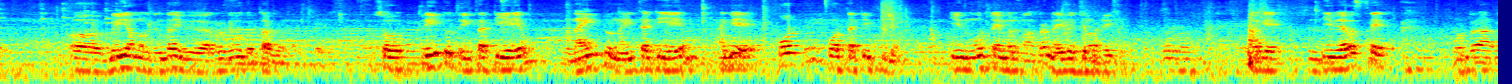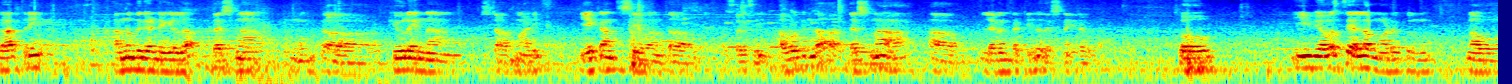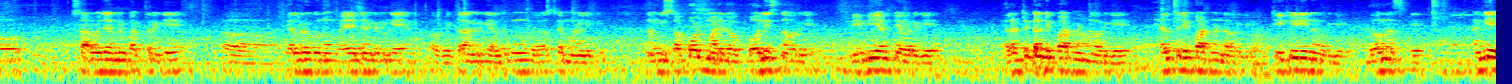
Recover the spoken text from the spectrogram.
ಮೀಡಿಯಾ ಮೂಲದಿಂದ ಇವು ಎಲ್ಲರಿಗೂ ಗೊತ್ತಾಗಬೇಕು so three to three thirty A M nine to nine thirty A M ಹಾಗೆ four to four thirty P M ಈ ಮೂರು ಟೈಮಲ್ಲಿ ಮಾತ್ರ ನೈವೇದ್ಯ ಮಾಡಬೇಕು ಹಾಗೆ ಈ ವ್ಯವಸ್ಥೆ ರಾತ್ರಿ ಹನ್ನೊಂದು ಗಂಟೆಗೆಲ್ಲ ದರ್ಶನ ಕ್ಯೂ ಲೈನ್ನ ಸ್ಟಾಪ್ ಮಾಡಿ ಏಕಾಂತ ಸೇವಾ ಅಂತ ಸಲ್ಲಿಸಿ. ಅವಾಗಿಂದ ದರ್ಶನ ಲೆವೆನ್ ತರ್ಟಿಯಿಂದ ದರ್ಶನ ಇರೋಲ್ಲ. ಸೊ ಈ ವ್ಯವಸ್ಥೆ ಎಲ್ಲ ಮಾಡೋಕ್ಕೂ ನಾವು ಸಾರ್ವಜನಿಕ ಭಕ್ತರಿಗೆ ಎಲ್ರಿಗೂ ವಯೋಜನರಿಗೆ, ವಿಕಲಾಂಗರಿಗೆ ಎಲ್ರಿಗೂ ವ್ಯವಸ್ಥೆ ಮಾಡಲಿಕ್ಕೆ ನಮಗೆ ಸಪೋರ್ಟ್ ಮಾಡಿರೋ ಪೊಲೀಸ್ನವ್ರಿಗೆ ಬಿ ಬಿ ಎಂ ಪಿ ಅವರಿಗೆ ಎಲೆಕ್ಟ್ರಿಕಲ್ ಡಿಪಾರ್ಟ್ಮೆಂಟ್ನವ್ರಿಗೆ ಹೆಲ್ತ್ ಡಿಪಾರ್ಟ್ಮೆಂಟ್ ಟಿ ಟಿ ಡಿನವ್ರಿಗೆ ಡೋನರ್ಸ್ಗೆ ಹಾಗೆ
